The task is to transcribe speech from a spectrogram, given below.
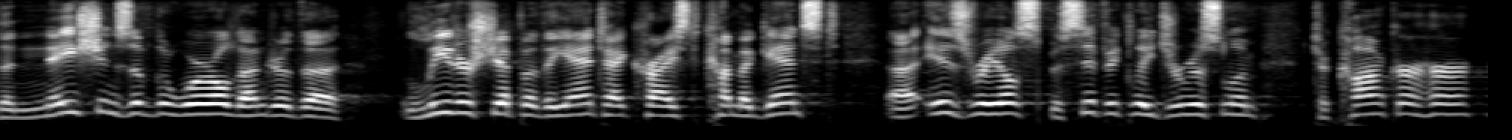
the nations of the world under the leadership of the Antichrist come against uh, Israel, specifically Jerusalem, to conquer her.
